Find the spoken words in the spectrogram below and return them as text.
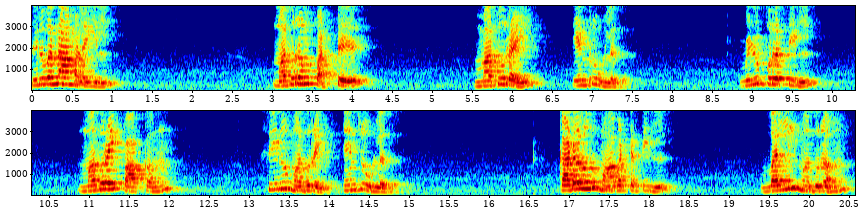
திருவண்ணாமலையில் மதுரம் பட்டு மதுரை என்று உள்ளது. விழுப்புரத்தில் மதுரை பாக்கம் சிறு மதுரை என்று உள்ளது. கடலூர் மாவட்டத்தில் வள்ளி மதுரம்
